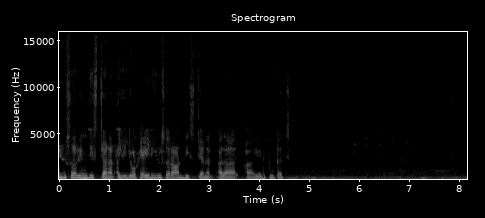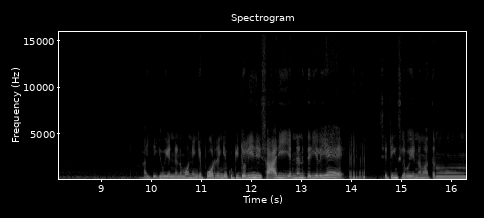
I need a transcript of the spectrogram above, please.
user in this channel ஐயோ hide user on this channel அதை எடுத்து விட்டாச்சு. ஐயையோ என்னென்னமோ நீங்கள் போடுறீங்க குட்டி தொழி சாரி என்னன்னு தெரியலையே. செட்டிங்ஸில் போய் என்ன மாற்றணும்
